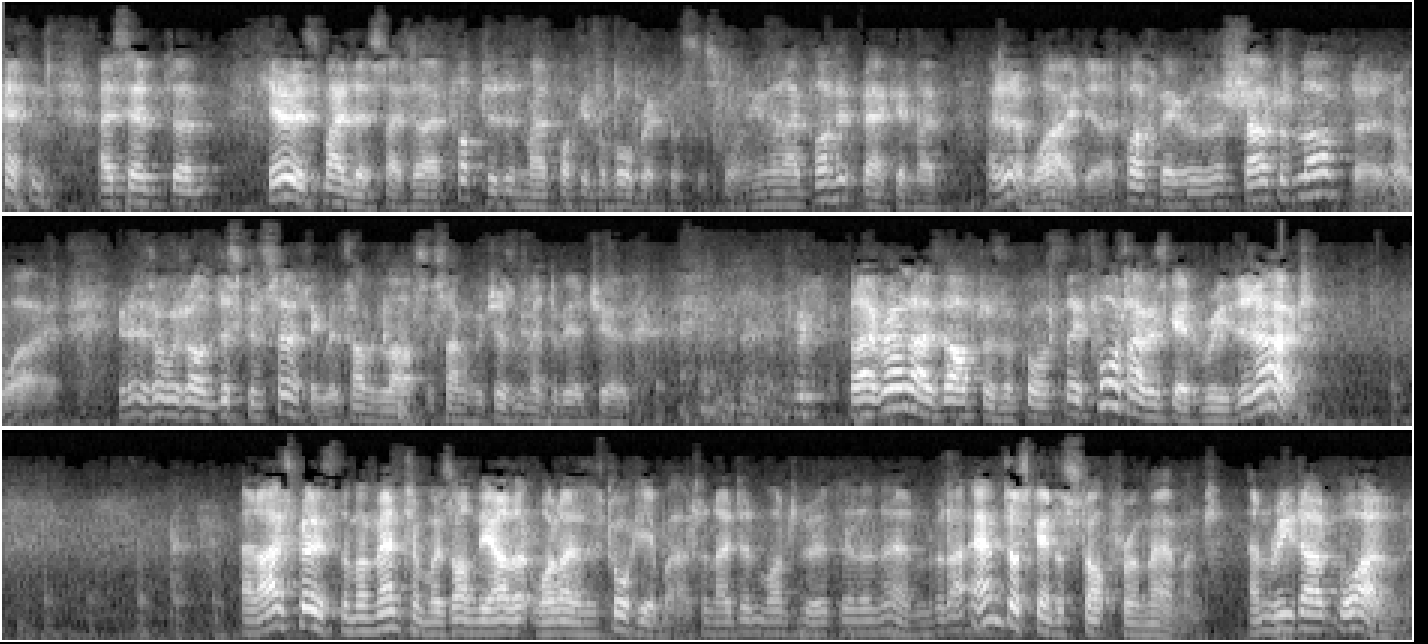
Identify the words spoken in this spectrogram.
And I said, um, here is my list. I said, I popped it in my pocket before breakfast this morning, and then I popped it back in my I don't know why I did. I popped back with a shout of laughter. I don't know why. You know, it's always rather disconcerting when someone laughs at something which isn't meant to be a joke. but I realized afterwards, of course, they thought I was going to read it out. And I suppose the momentum was on the other, what I was talking about, and I didn't want to do it then and then. But I am just going to stop for a moment and read out one.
